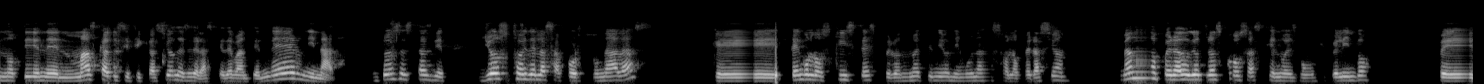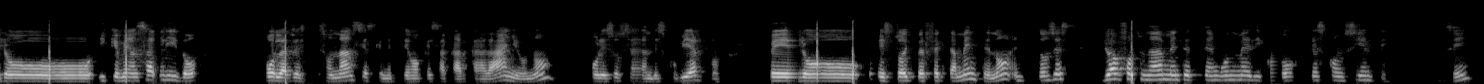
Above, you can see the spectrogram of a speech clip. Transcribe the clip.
no tienen más calcificaciones de las que deban tener ni nada. Entonces estás bien. Yo soy de las afortunadas que tengo los quistes, pero no he tenido ninguna sola operación. Me han operado de otras cosas que no es bonquipelindo, pero y que me han salido por las resonancias que me tengo que sacar cada año, ¿no? Por eso se han descubierto. Pero estoy perfectamente, ¿no? Entonces, yo afortunadamente tengo un médico que es consciente, ¿sí?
